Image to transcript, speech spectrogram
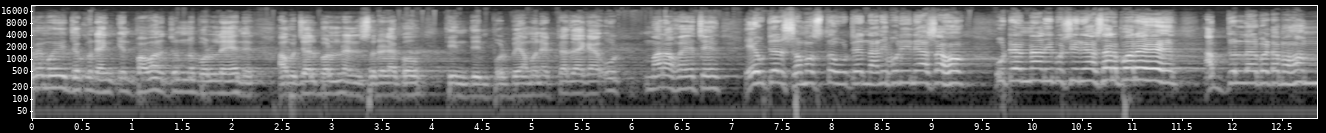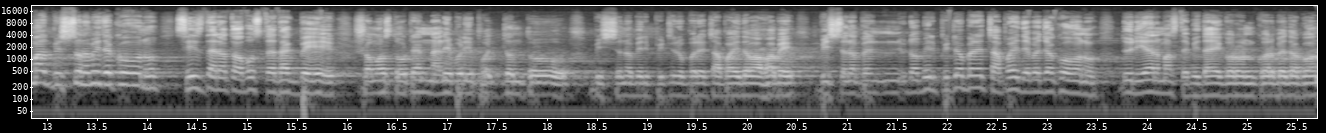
আমি যখন র্যাঙ্কিং পাওয়ার জন্য বললেন, আবু জাল বললেন, সরে রাখো, তিন দিন পড়বে এমন একটা জায়গায় উঠ মারা হয়েছে। এ উটের সমস্ত উটের নারী বুড়ি নিয়ে আসা হোক। উটের নারী বসিয়ে নিয়ে আসার পরে আবদুল্লাহ বেটা মোহাম্মদ বিশ্বনবী যখন সিজদারত অবস্থায় থাকবে, সমস্ত উটের নারী বুড়ি পর্যন্ত বিশ্বনবীর পিঠের উপরে চাপাই দেওয়া হবে। বিশ্বনবীর নবীর পিঠের উপরে চাপাই দেবে যখন দুনিয়ার মাঝে বিদায় গ্রহণ করবে তখন।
